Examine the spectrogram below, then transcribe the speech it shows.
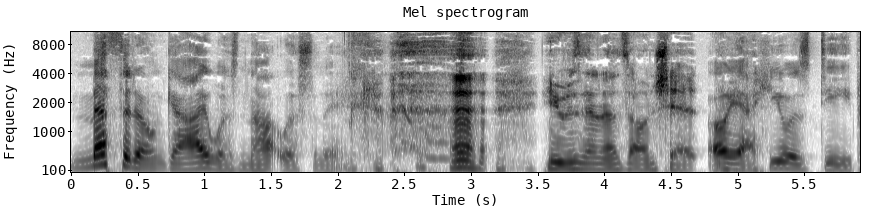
methadone guy was not listening. He was in his own shit. Oh yeah, he was deep.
